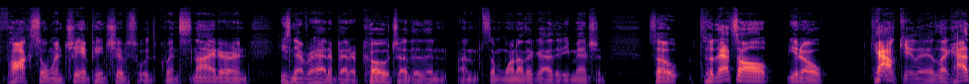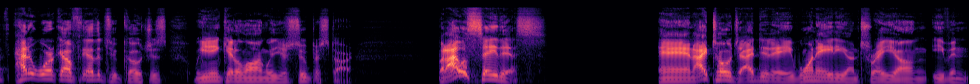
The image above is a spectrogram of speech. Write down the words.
Fox will win championships with Quin Snyder, and he's never had a better coach other than um, some one other guy that he mentioned. So, so that's all you know calculated. Like how how did it work out for the other two coaches when you didn't get along with your superstar? But I will say this, and I told you I did a 180 on Trae Young. Even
